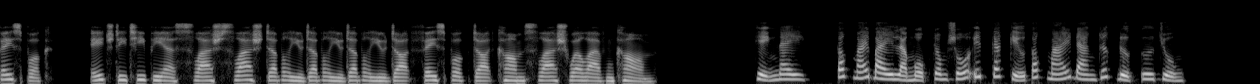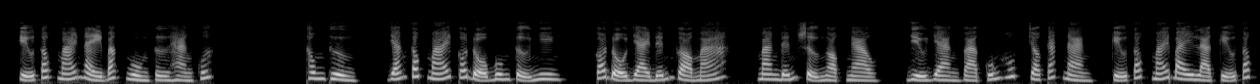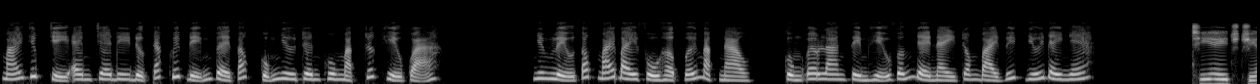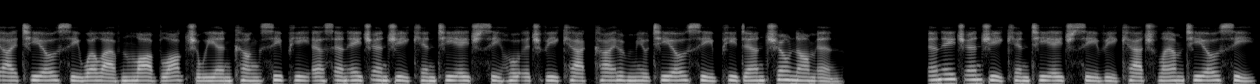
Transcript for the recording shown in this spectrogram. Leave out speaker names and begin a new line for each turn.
Facebook, https slash slash www.facebook.com slash wellavncom.
Hiện nay, tóc mái bay là một trong số ít các kiểu tóc mái đang rất được ưa chuộng. Kiểu tóc mái này bắt nguồn từ Hàn Quốc. Thông thường, dáng tóc mái có độ buông tự nhiên, có độ dài đến gò má, mang đến sự ngọt ngào, dịu dàng và cuốn hút cho các nàng. Kiểu tóc mái bay là kiểu tóc mái giúp chị em che đi được các khuyết điểm về tóc cũng như trên khuôn mặt rất hiệu quả. Nhưng liệu tóc mái bay phù hợp với mặt nào? Cùng Wellan tìm hiểu vấn đề này trong bài viết dưới đây nhé.
THGITOC Wellavn La Blog Chuyen Kung CPSNHNG Kin THC HOHV Kak Kai Mu TOC P, Dan, Cho Nam N NHNG Kin THCV Catch Lam TOC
